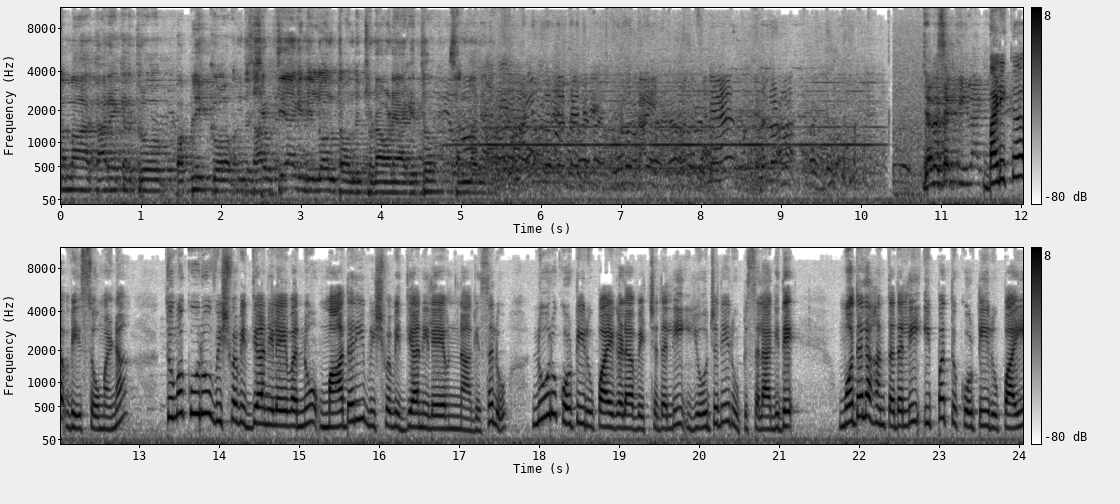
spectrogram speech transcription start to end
ನಮ್ಮ ಕಾರ್ಯಕರ್ತರು ಪಬ್ಲಿಕ್ ಒಂದು ಶಕ್ತಿಯಾಗಿ ನಿಲ್ಲುವಂತ ಒಂದು ಚುನಾವಣೆ ಆಗಿತ್ತು. ಇಲಾಖೆ ಬಳಿಕ ವಿ ಸೋಮಣ್ಣ, ತುಮಕೂರು ವಿಶ್ವವಿದ್ಯಾನಿಲಯವನ್ನು ಮಾದರಿ ವಿಶ್ವವಿದ್ಯಾನಿಲಯವನ್ನಾಗಿಸಲು ನೂರು ಕೋಟಿ ರೂಪಾಯಿಗಳ ವೆಚ್ಚದಲ್ಲಿ ಯೋಜನೆ ರೂಪಿಸಲಾಗಿದೆ. ಮೊದಲ ಹಂತದಲ್ಲಿ ಇಪ್ಪತ್ತು ಕೋಟಿ ರೂಪಾಯಿ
